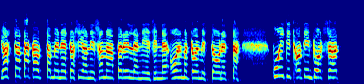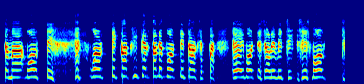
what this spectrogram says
jos tätä kautta menee tosiaan niin sanaa perille, niin sinne ohjelmatoimistoon, että kuitit otin tuossa tämä voltti, voltti, kaksinkertainen voltti taaksepäin. Ei voltti, se oli vitsi, siis voltti,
